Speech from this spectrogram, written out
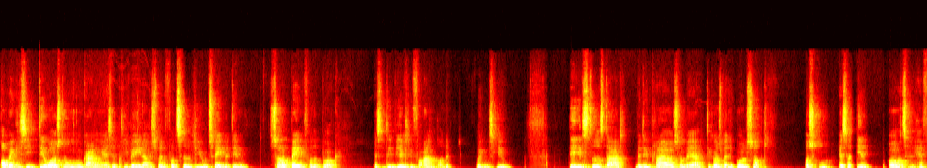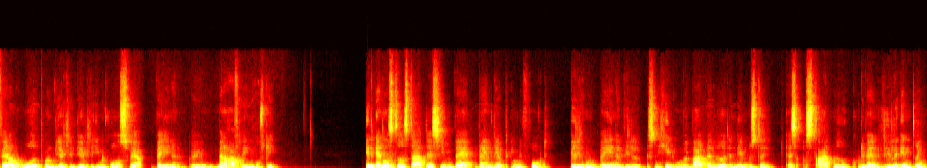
og man kan sige, det er jo også nogle gange, altså de vaner, hvis man får taget livtag med dem, så er der bang for the buck. Altså det er virkelig forandrende for ens liv. Det er et sted at starte, men det plejer også at være, det kan også være lidt voldsomt at skulle altså ind og have fat om roden på en virkelig, virkelig indgroet og svær vane, øh, man har haft længe måske. Et andet sted at starte, det er at sige, hvad, hvad er en lavt hængende frugt? Hvilken vane ville sådan helt umiddelbart være noget af det nemmeste altså at starte med? Kunne det være en lille ændring,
